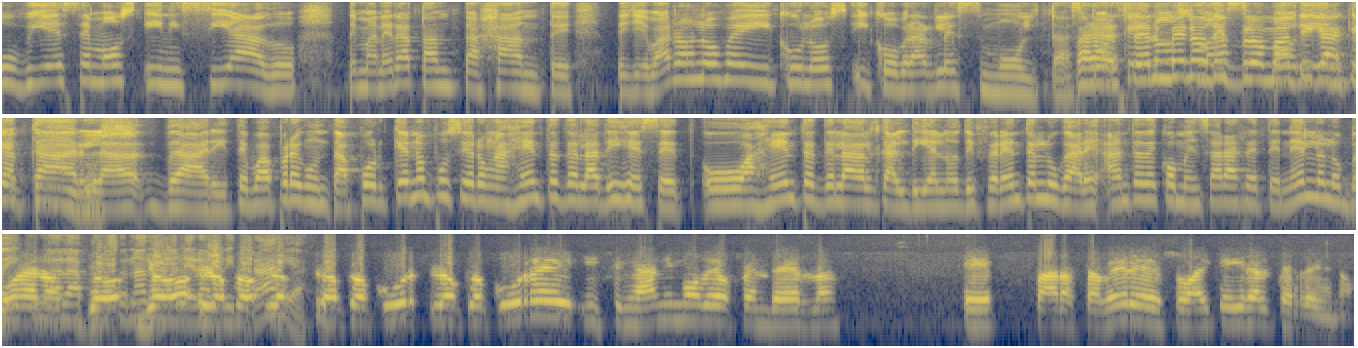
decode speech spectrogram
hubiésemos iniciado de manera tan tajante de llevarnos los vehículos y cobrarles multas. Para ser menos diplomática que Carla, Dari, te voy a preguntar, ¿por qué no pusieron agentes de la DGC o agentes de la alcaldía en los diferentes lugares antes de comenzar a retenerle los vehículos a las personas de manera arbitraria? lo, que ocurre, lo que ocurre, y sin ánimo de ofenderlas, eh, para saber eso hay que ir al terreno.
